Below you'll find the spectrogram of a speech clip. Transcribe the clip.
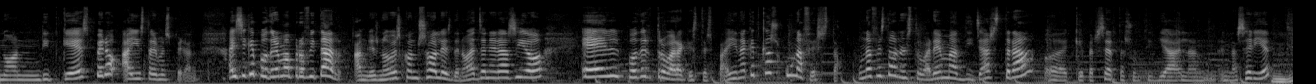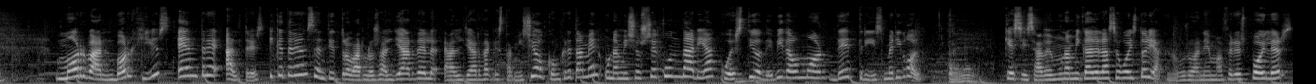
no han dit què és, però ahí estarem esperant. Així que podrem aprofitar, amb les noves consoles de nova generació, el poder trobar aquest espai. En aquest cas, una festa. Una festa on ens trobarem a Dijastra, eh, que per cert ha sortit ja en la, en la sèrie, Morvan Borgis, entre altres, i que tenen sentit trobar-los al llarg del- al llarg d'aquesta missió, concretament una missió secundària, qüestió de vida o mort, de Tris Merigold oh. Que si sabem una mica de la seva història, que no us ho anem a fer spoilers,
